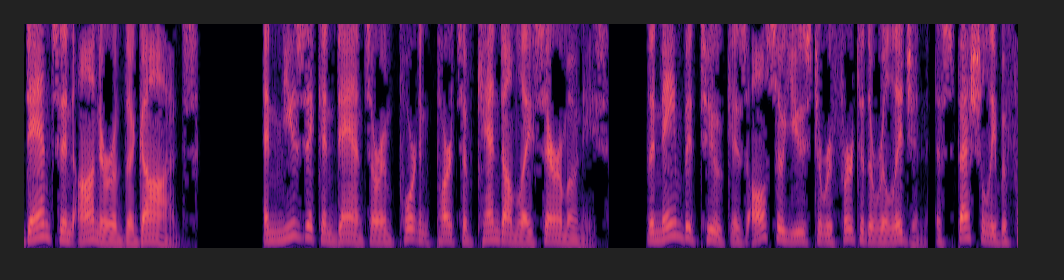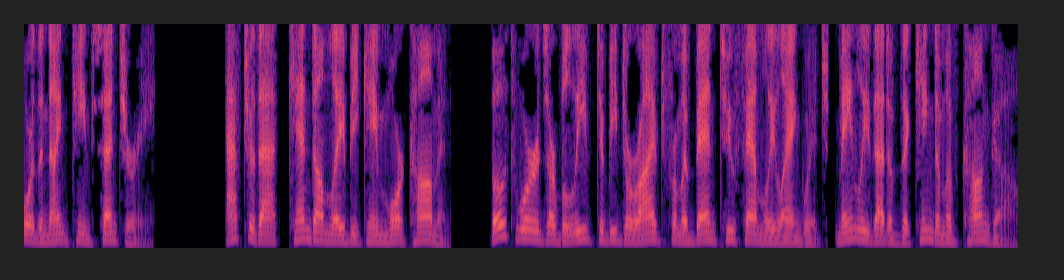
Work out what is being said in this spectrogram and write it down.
dance in honor of the gods, and music and dance are important parts of candomblé ceremonies. The name Batuque is also used to refer to the religion, especially before the 19th century. After that, candomblé became more common. Both words are believed to be derived from a Bantu family language, mainly that of the Kingdom of Congo.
